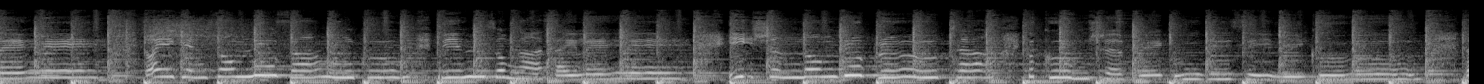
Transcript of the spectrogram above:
嘞对见什么伤苦变什么ใส่ ฉันลองดูกรูเธอก็คุ้มเชฟเปกุมกินสีมีคุ้มแล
